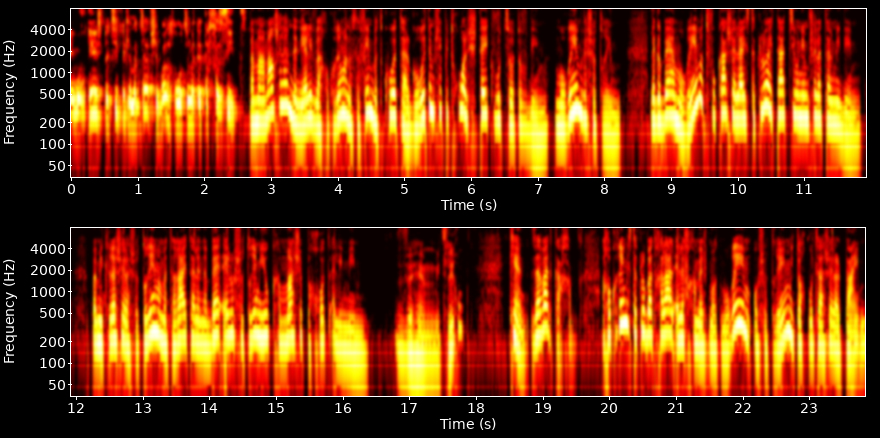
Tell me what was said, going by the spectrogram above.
הם עובדים ספציפית למצב שבו אנחנו רוצים לתת תחזית. במאמר שלהם דניאלי והחוקרים הנוספים בדקו את האלגוריתם שפיתחו על שתי קבוצות עובדים, מורים ושוטרים. לגבי המורים, התפוקה שאליה הסתכלו הייתה הציונים של התלמידים. במקרה של השוטרים, המטרה הייתה לנבא אילו שוטרים יהיו כמה שפחות אלימים. והם הצליחו? כן, זה עבד ככה. החוקרים הסתכלו בהתחלה על 1,500 מורים או שוטרים מתוך קבוצה של 2,000,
